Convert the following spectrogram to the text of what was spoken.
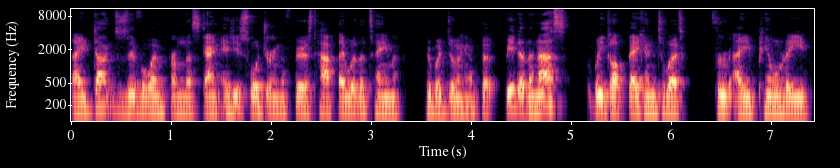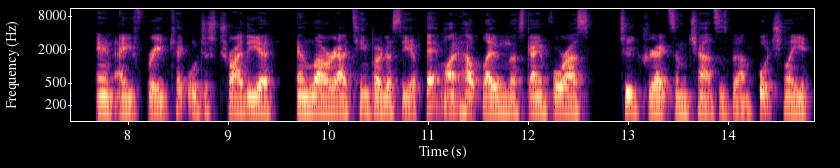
they don't deserve a win from this game. As you saw during the first half, they were the team who were doing a bit better than us. We got back into it through a penalty and a free kick. We'll just try there and lower our tempo to see if that might help later in this game for us to create some chances. But unfortunately,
